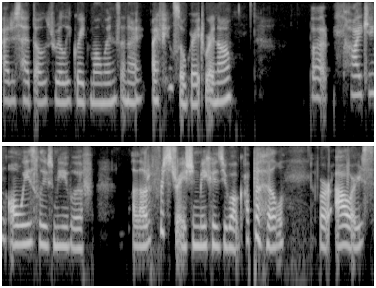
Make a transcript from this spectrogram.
I just had those really great moments and I I feel so great right now. But hiking always leaves me with a lot of frustration because you walk up a hill for hours,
